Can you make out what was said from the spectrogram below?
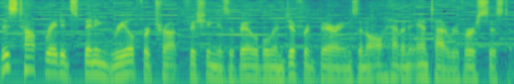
this top rated spinning reel for trout fishing is available in different bearings and all have an anti reverse system.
